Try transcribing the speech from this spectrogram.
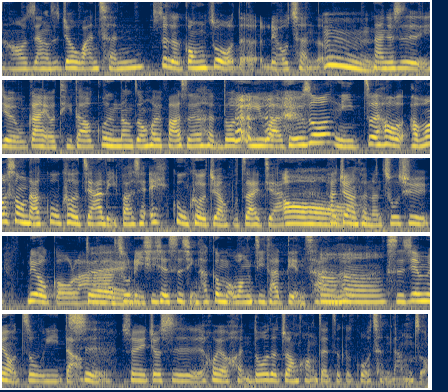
然后这样子就完成这个工作的流程了。嗯，那就是因为我刚才有提到过程当中会发生很多的意外，比如说你最后好不容易送达顾客家里，发现哎，顾客居然不在家，哦，他居然可能出去遛狗啦，对，处理一些事情，他根本忘记他点餐了，嗯、时间没有注意到，是，所以就是会有很多的状况在这个过程当中。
